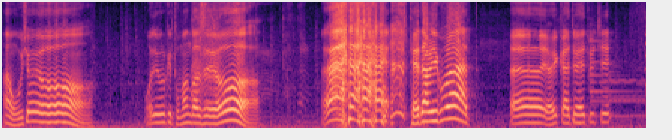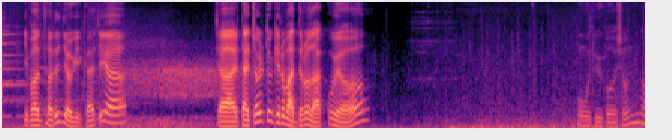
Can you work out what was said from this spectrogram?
아 오셔요. 어디 그렇게 도망가세요? 아, 대답이구만! 어, 여기까지 해주지. 이번 턴은 여기까지야. 자 일단 쩔뚝이로 만들어 놨고요. 어디 가셨나?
